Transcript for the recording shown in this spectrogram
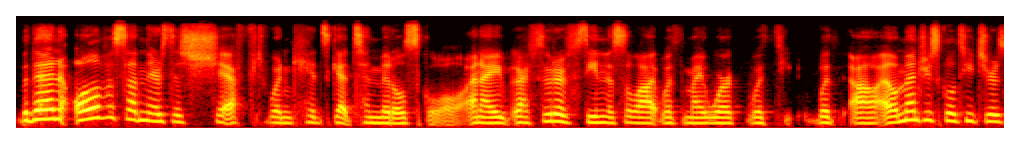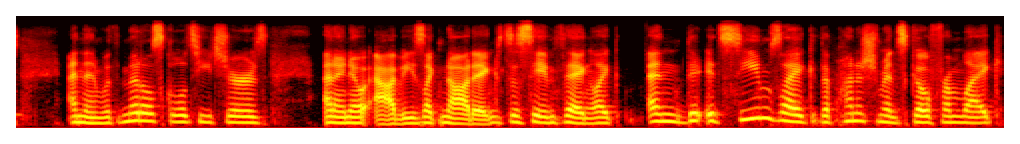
But then all of a sudden there's this shift when kids get to middle school. And I, i've sort of seen this a lot with my work with with uh, elementary school teachers and then with middle school teachers and i know abby's like nodding it's the same thing like and th- it seems like the punishments go from like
